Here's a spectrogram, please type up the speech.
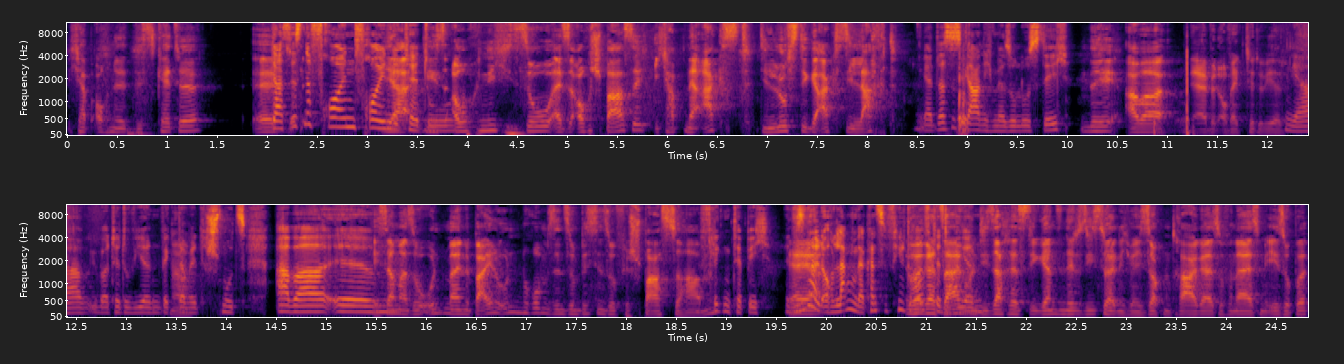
Ich habe auch eine Diskette. Äh, Das ist eine Freund, ja, die ist auch nicht so, also auch spaßig. Ich habe eine Axt, die lustige Axt, die lacht. Ja, das ist gar nicht mehr so lustig. Nee, aber er wird auch wegtätowiert. Ja, übertätowieren, weg damit, Schmutz. Aber ähm, Ich sag mal so, und meine Beine untenrum sind so ein bisschen so für Spaß zu haben. Flickenteppich. Ja, die Ja, sind ja. halt auch lang, da kannst du viel Ich drauf gerade sagen, tätowieren. und die Sache ist, die ganzen Tattoos siehst du halt nicht, wenn ich Socken trage, also von daher ist mir eh Suppe.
